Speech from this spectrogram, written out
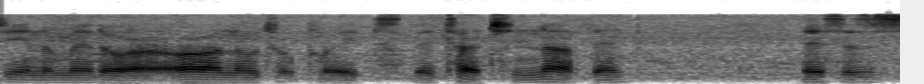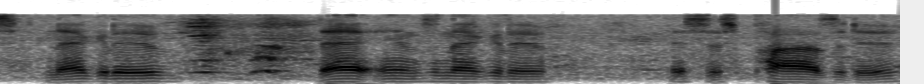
see in the middle are all neutral plates. They touch nothing. This is negative. That end's negative. This is positive.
